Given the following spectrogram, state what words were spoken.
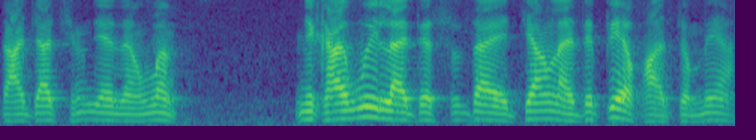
大家青年人问：“你看未来的时代，将来的变化怎么样？”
